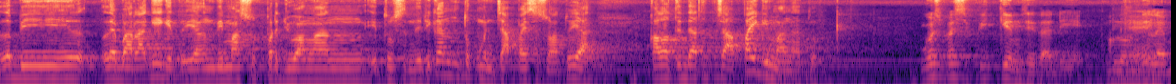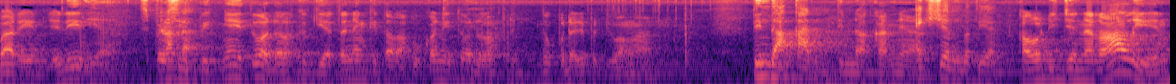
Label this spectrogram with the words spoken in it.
lebih lebar lagi gitu. Yang dimaksud perjuangan itu sendiri kan untuk mencapai sesuatu ya. Kalau tidak tercapai gimana tuh gue spesifikin sih tadi belum Oke. dilebarin. Jadi Iya. spesifiknya itu adalah kegiatan yang kita lakukan itu adalah per- bentuk dari perjuangan. Tindakan. Tindakannya. Action berarti ya? Kalau digeneralin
